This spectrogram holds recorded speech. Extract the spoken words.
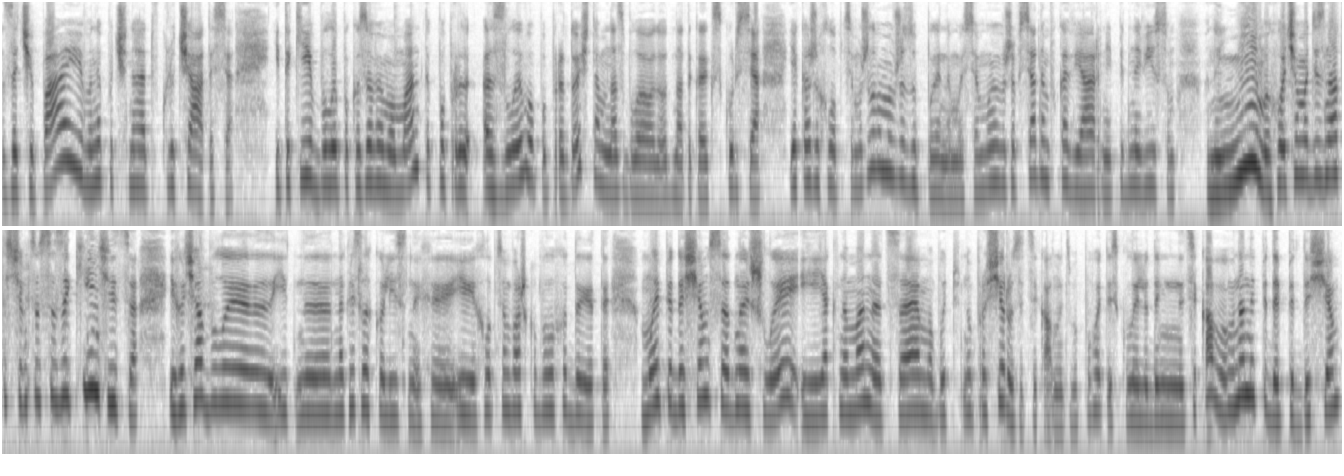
зачіпає, і вони починають включатися. І такі були показові моменти, попри е, зливу, попри дощ. Там у нас була одна така екскурсія. Я кажу, хлопці, можливо, ми вже зупинимося, ми вже всядемо в кав'ярні під навісом. Вони ні, ми хочемо дізнатися, чим це все закінчиться. І хоча були і е, на кріслах колісних, е, і хлопцям важко було ходити. Ми під дощем все одно йшли, і як на мене, це, мабуть, ну про щиру зацікавленість, бо погодьтесь, коли людині не цікаво, вона не піде під дощем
